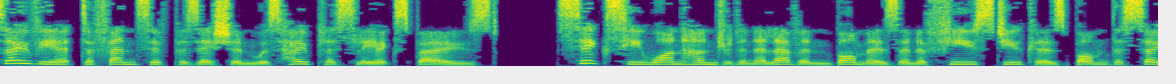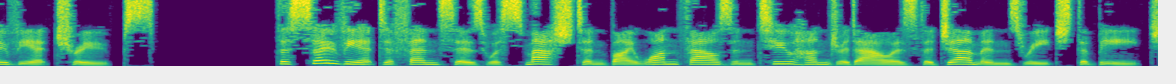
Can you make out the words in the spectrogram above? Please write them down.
Soviet defensive position was hopelessly exposed. Six He-111 bombers and a few Stukas bombed the Soviet troops. The Soviet defenses were smashed and by 1,200 hours the Germans reached the beach.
